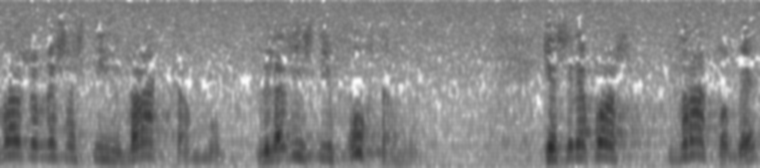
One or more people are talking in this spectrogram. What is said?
βάζω μέσα στη δράκα μου δηλαδή στη φούχτα μου. Και συνεπώς δράτομαι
